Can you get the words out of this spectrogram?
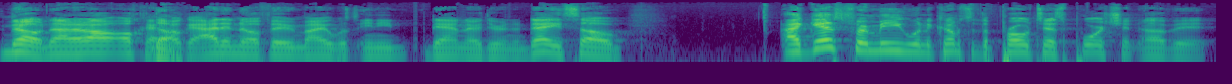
No, not at all. Okay, No. okay. I didn't know if anybody was any down there during the day. So, I guess for me, when it comes to the protest portion of it,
